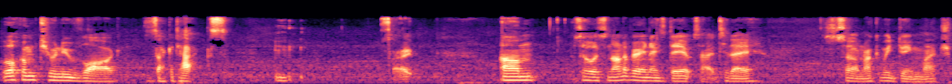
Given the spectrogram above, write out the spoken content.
Welcome to a new vlog, Zak Attacks. Sorry. Um, so it's not a very nice day outside today. So I'm not gonna be doing much,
